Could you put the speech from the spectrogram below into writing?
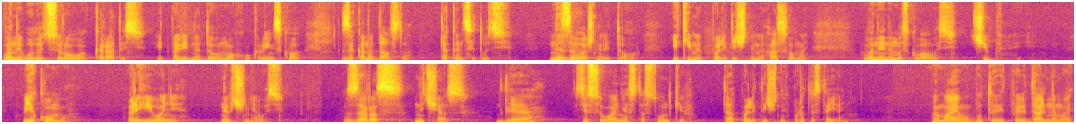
Вони будуть сурово каратись відповідно до вимог українського законодавства та Конституції, незалежно від того, якими політичними гаслами вони не маскувались, чи в якому регіоні не вчинялись. Зараз не час для з'ясування стосунків та політичних протистоянь. Ми маємо бути відповідальними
